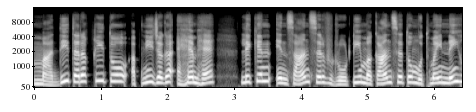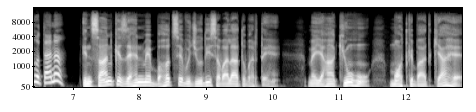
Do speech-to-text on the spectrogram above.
مادی ترقی تو اپنی جگہ اہم ہے لیکن انسان صرف روٹی مکان سے تو مطمئن نہیں ہوتا نا۔ انسان کے ذہن میں بہت سے وجودی سوالات ابھرتے ہیں۔ میں یہاں کیوں ہوں؟ موت کے بعد کیا ہے؟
